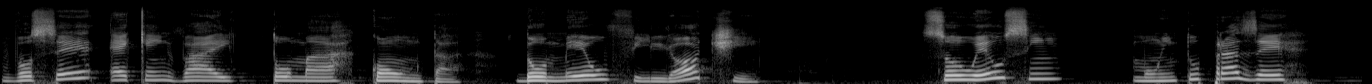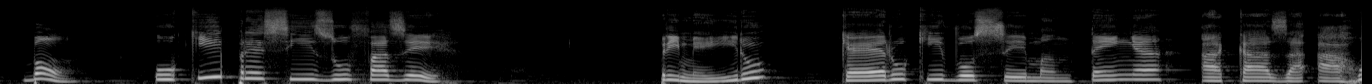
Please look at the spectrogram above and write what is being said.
Você é quem vai tomar conta do meu filhote? Sou eu sim. Muito prazer. Bom, o que preciso fazer? Primeiro, quero que você mantenha a casa arrumadinha.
